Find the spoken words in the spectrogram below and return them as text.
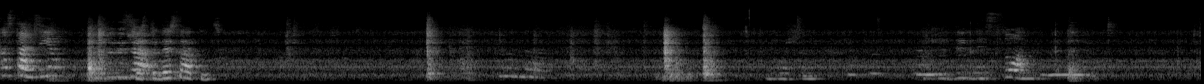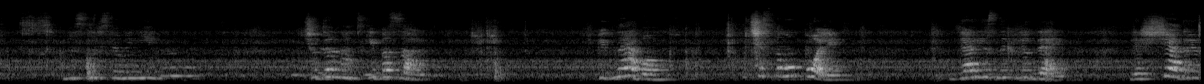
Констанція. Шестидесятниця. Боже, який дивний. Наснився мені чудернацький базар. Під небом, у чистому полі. Для різних людей, для щедрих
